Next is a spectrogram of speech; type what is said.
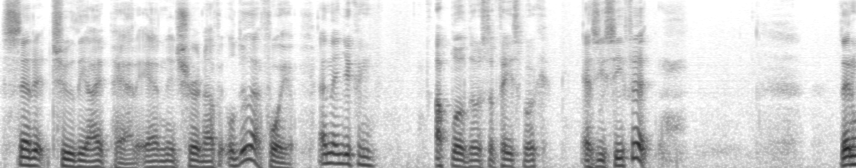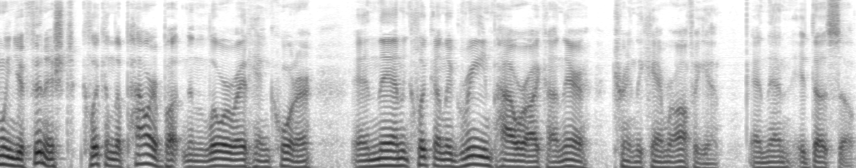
send it to the iPad, and sure enough, it will do that for you. And then you can upload those to Facebook as you see fit. Then when you're finished, click on the power button in the lower right hand corner, and then click on the green power icon there, turn the camera off again, and then it does so.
